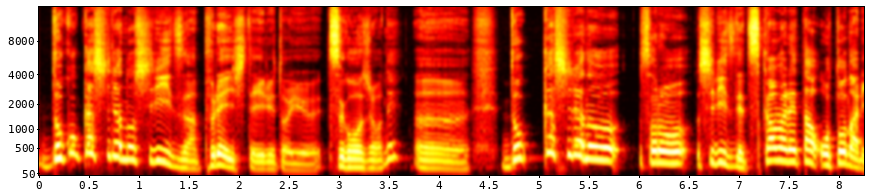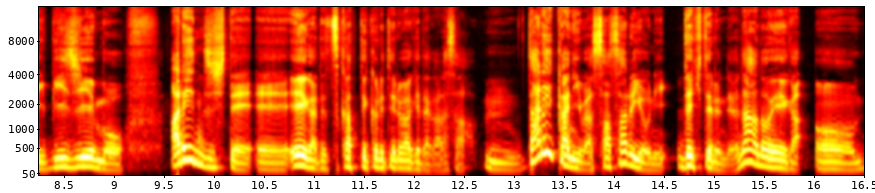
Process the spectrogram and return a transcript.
どこかしらのシリーズはプレイしているという都合上ね。うん、どっかしらのそのシリーズで使われた音なり BGM をアレンジして、えー、映画で使ってくれてるわけだからさ、うん、誰かには刺さるようにできてるんだよな、あの映画。うん、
